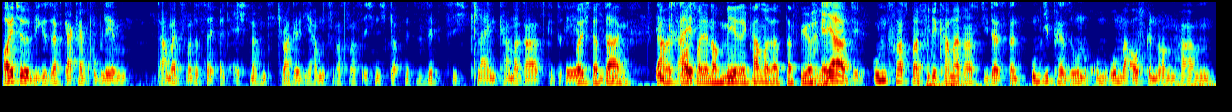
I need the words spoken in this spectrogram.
Heute, wie gesagt, gar kein Problem. Damals war das halt echt noch ein Struggle. Die haben es, was ich nicht, glaube mit 70 kleinen Kameras gedreht. Wollte ich gerade sagen. Damals Kreis, braucht man ja noch mehrere Kameras dafür. Ja, ja, die, unfassbar viele Kameras, die das dann um die Person rumrum aufgenommen haben.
